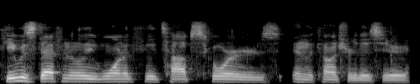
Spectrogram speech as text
He was definitely one of the top scorers in the country this year.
